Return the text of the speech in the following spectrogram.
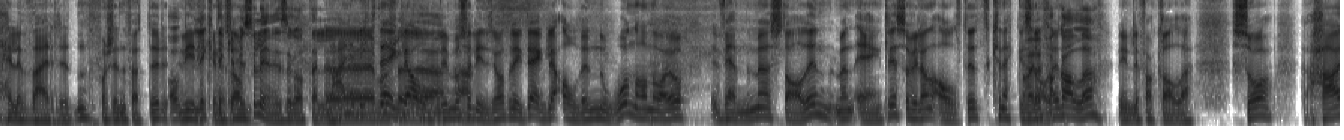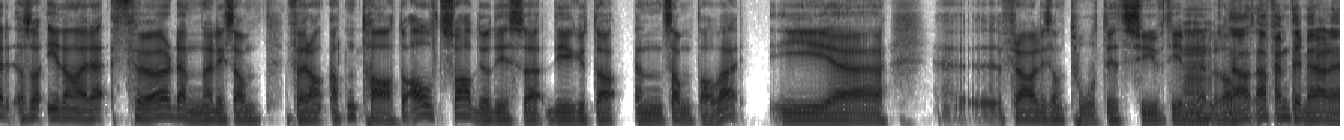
hele verden for sine føtter. Og likte ikke som. Mussolini så godt heller. Nei, jeg likte egentlig aldri ja. Mussolini så godt. Jeg likte egentlig aldri noen. Han var jo venn med Stalin, men egentlig så ville han alltid knekke Han ville Stalin. fucke alle. Ville fucke alle. Så her, altså i den derre Før denne liksom Før attentatet og alt, så hadde jo disse, de gutta en samtale i eh, Fra liksom to til syv timer, eller noe sånt. Mm. Ja, fem timer er det,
